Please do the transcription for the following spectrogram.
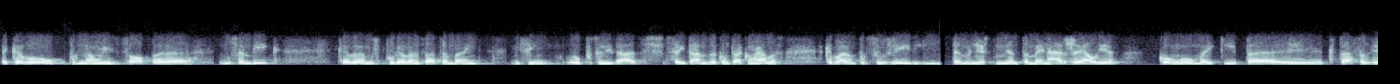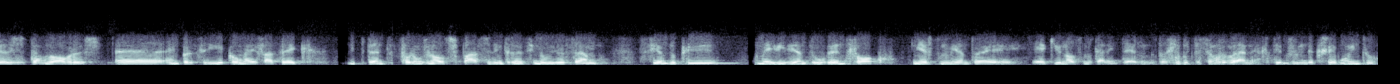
acabou por não ir só para Moçambique, acabamos por avançar também enfim, oportunidades, aceitámos a contar com elas, acabaram por surgir e estamos neste momento também na Argélia com uma equipa eh, que está a fazer a gestão de obras eh, em parceria com a EFATEC e, portanto, foram os nossos passos de internacionalização, sendo que, como é evidente, o grande foco neste momento é, é aqui o nosso mercado interno da reabilitação urbana, que temos vindo a crescer muito.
